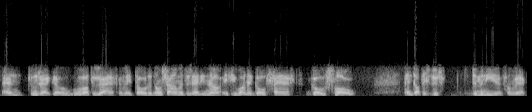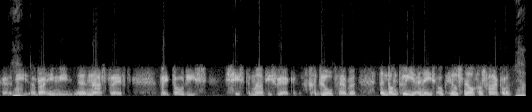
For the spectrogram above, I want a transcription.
En toen zei ik, "Oh, wat uw eigen methode dan samen? Toen zei hij, nou, if you want to go fast, go slow. En dat is dus de manier van werken die Brahimi eh, nastreeft. Methodisch, systematisch werken, geduld hebben. En dan kun je ineens ook heel snel gaan schakelen. Ja.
